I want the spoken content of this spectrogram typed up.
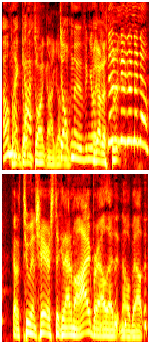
oh my "Dunk, gosh, dunk, dunk," and I got don't a- move, and you're I like, no, no, no, no, no. got a two inch hair sticking out of my eyebrow that I didn't know about.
